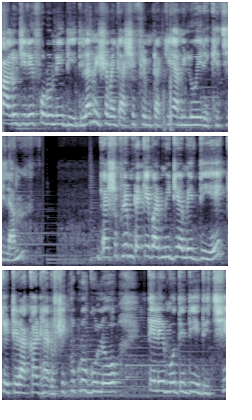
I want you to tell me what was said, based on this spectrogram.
কালো জিরে ফোড়নেই দিয়ে দিলাম। এই সময় গ্যাসের ফ্লেমটাকে আমি লোয়ে রেখেছিলাম। গ্যাসের ফ্লেমটাকে এবার মিডিয়ামে দিয়ে কেটে রাখা ঢ্যাঁড়সের টুকরোগুলো তেলের মধ্যে দিয়ে দিচ্ছি।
